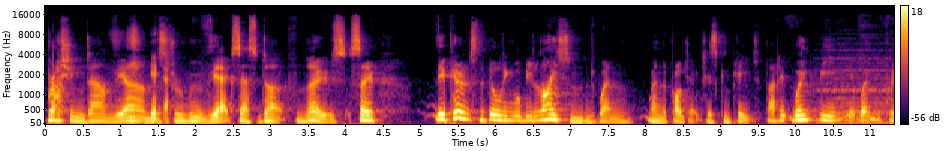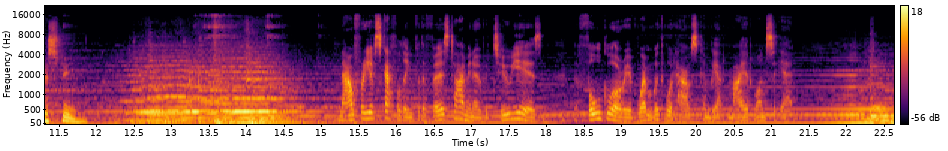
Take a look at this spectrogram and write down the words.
brushing down the urns yeah. to remove the excess dirt from those. So the appearance of the building will be lightened when when the project is complete, but it won't be it won't be pristine. now free of scaffolding for the first time in over two years, the full glory of Wentworth Woodhouse can be admired once again.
